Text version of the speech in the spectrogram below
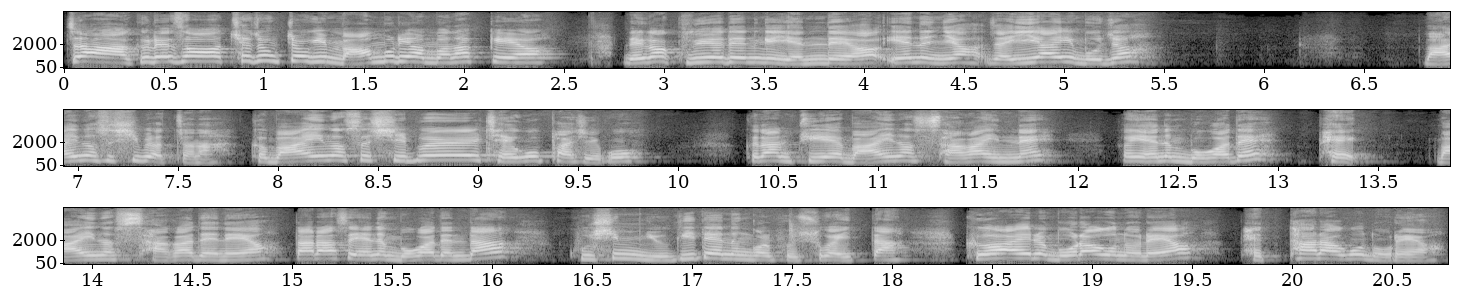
자, 그래서 최종적인 마무리 한번 할게요. 내가 구해야 되는 게 얘인데요. 얘는요. 자, 이 아이 뭐죠? 마이너스 10이었잖아. 그 마이너스 10을 제곱하시고, 그 다음 뒤에 마이너스 4가 있네. 그 얘는 뭐가 돼? 100. 마이너스 4가 되네요. 따라서 얘는 뭐가 된다? 96이 되는 걸 볼 수가 있다. 그 아이를 뭐라고 노래요? 베타라고 노래요.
